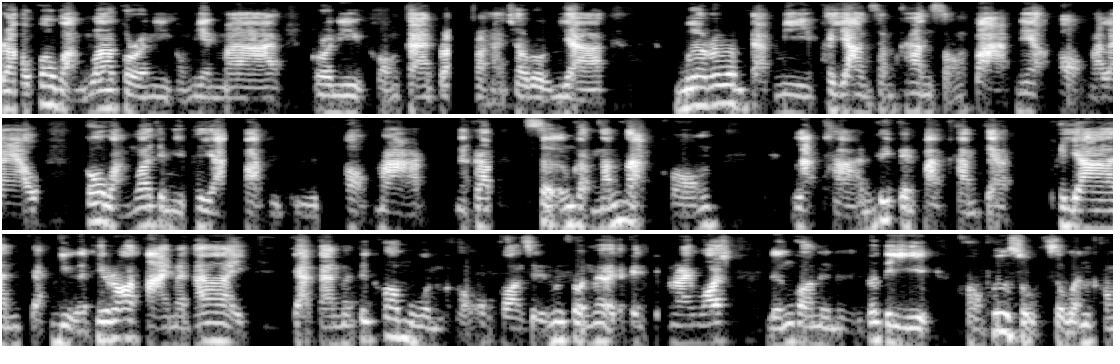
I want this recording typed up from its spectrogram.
เราก็หวังว่ากรณีของเมียนมา กรณีของการประหารชาวโรฮิงญาเมื่อเริ่มแบบมีพยานสำคัญสองปากเนี่ยออกมาแล้ว ก็หวังว่าจะมีพยานปากอื่นๆออกมานะครับ เสริมกับน้ำหนักของหลักฐานที่เป็นปากคำจากพยานจากเหยื่อที่รอดตายมาได้ จากการบันทึกข้อมูลขององค์กรสิทธิมนุษยชนไม่ว่าจะเป็น Human Rights Watch หรือองค์กรอื่นๆ ก็ดีของผู้สืบสวนของ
